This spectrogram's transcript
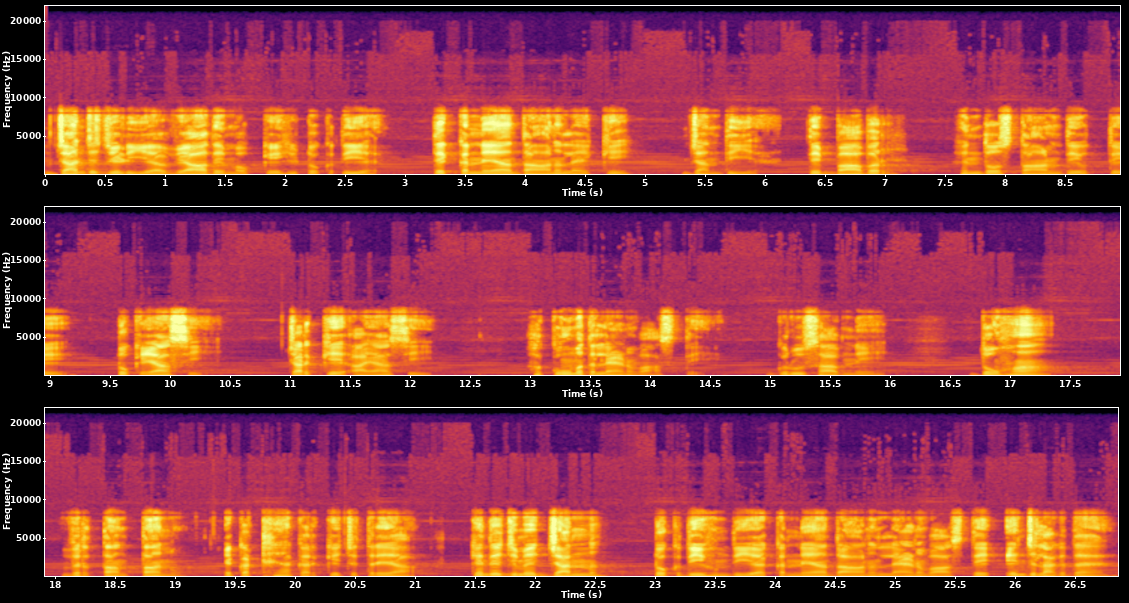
ਜੰਜ ਜਿਹੜੀ ਆ ਵਿਆਹ ਦੇ ਮੌਕੇ ਹੀ ਟੁਕਦੀ ਹੈ। ਤੇ ਕੰਨਿਆ ਦਾਨ ਲੈ ਕੇ ਜਾਂਦੀ ਹੈ ਤੇ ਬਾਬਰ ਹਿੰਦੁਸਤਾਨ ਦੇ ਉੱਤੇ ਢੁਕਿਆ ਸੀ ਚੜ ਕੇ ਆਇਆ ਸੀ ਹਕੂਮਤ ਲੈਣ ਵਾਸਤੇ। ਗੁਰੂ ਸਾਹਿਬ ਨੇ ਦੋਹਾਂ ਵਿਰਤਾਂਤਾਂ ਨੂੰ ਇਕੱਠਿਆਂ ਕਰਕੇ ਚਿਤਰਿਆ। ਕਹਿੰਦੇ, ਜਿਵੇਂ ਜਨ ਢੁਕਦੀ ਹੁੰਦੀ ਹੈ ਕੰਨਿਆ ਦਾਨ ਲੈਣ ਵਾਸਤੇ ਇੰਜ ਲੱਗਦਾ ਹੈ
